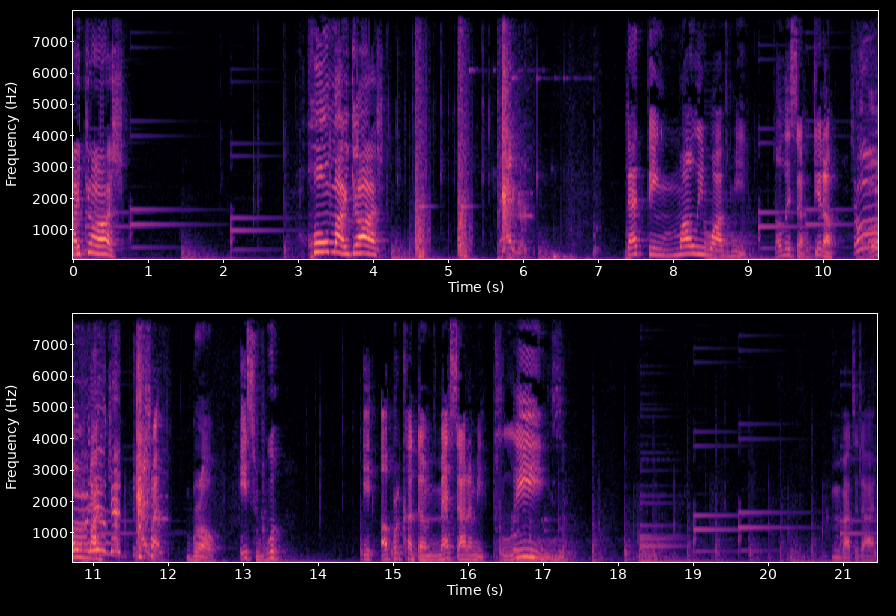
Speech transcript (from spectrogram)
My gosh! Oh my gosh! That thing mollywopped me. Alisa, get up. oh my Bro, it's It uppercut the mess out of me, please. I'm about to die.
